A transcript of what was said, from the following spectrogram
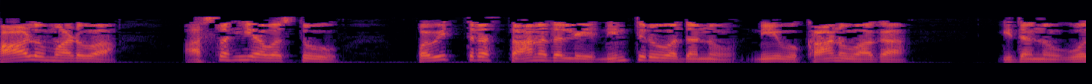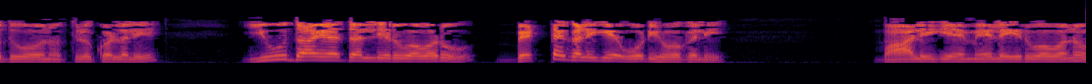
ಹಾಳು ಮಾಡುವ ಅಸಹ್ಯ ವಸ್ತುವು ಪವಿತ್ರ ಸ್ಥಾನದಲ್ಲಿ ನಿಂತಿರುವುದನ್ನು ನೀವು ಕಾಣುವಾಗ ಇದನ್ನು ಓದುವವನು ತಿಳುಕೊಳ್ಳಲಿ. ಯೂದಾಯದಲ್ಲಿರುವವರು ಬೆಟ್ಟಗಳಿಗೆ ಓಡಿ ಹೋಗಲಿ ಮಾಳಿಗೆ ಮೇಲೆ ಇರುವವನು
